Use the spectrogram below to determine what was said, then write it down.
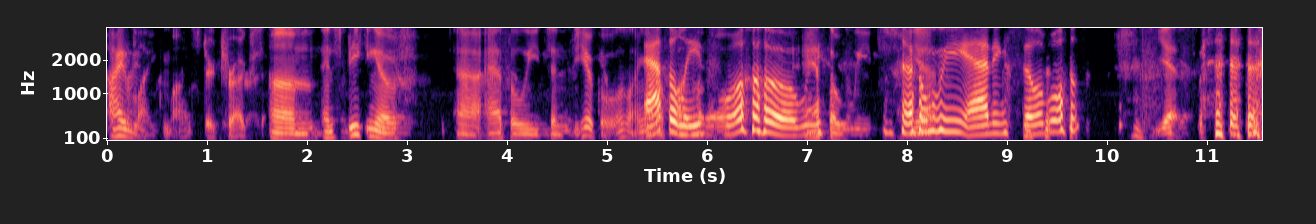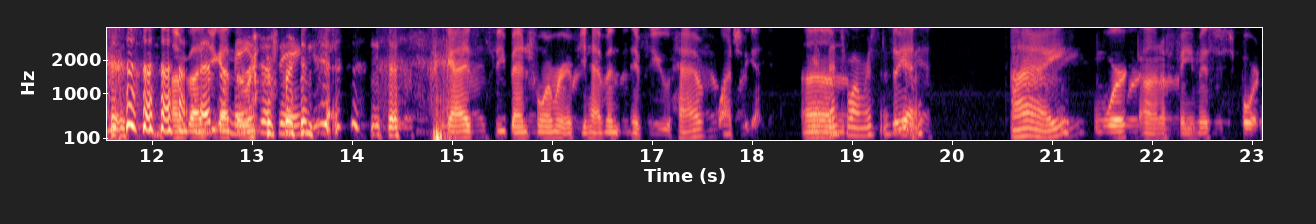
I like monster trucks. Um, and speaking of uh, athletes and vehicles, I got a athletes. Whoa, we, athletes. are yeah. we adding syllables? Yes. I'm glad That's you got the amazing. reference. Guys, see Benchwarmer if you haven't. If you have, watch it again. Yeah, Um, bench warmers is so yeah, good I worked on a famous sport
